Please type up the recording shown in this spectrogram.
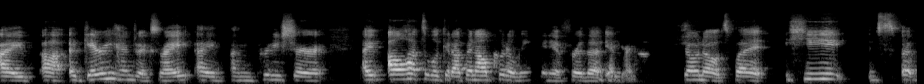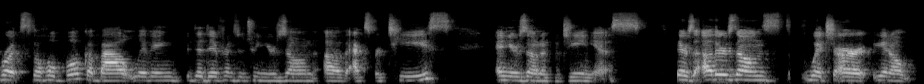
I uh, Gary Hendricks, right? I I'm pretty sure I I'll have to look it up and I'll put a link in it for the, in the show notes. But he uh, wrote the whole book about living the difference between your zone of expertise and your zone of genius. There's other zones which are you know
